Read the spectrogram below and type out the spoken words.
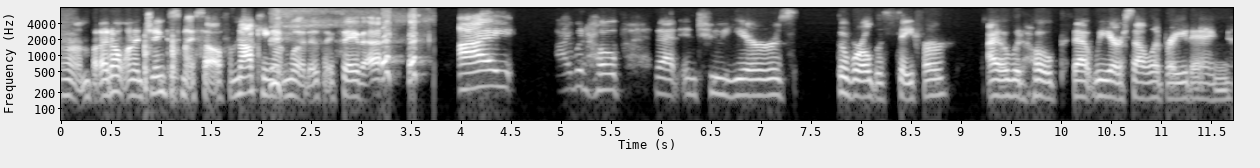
Um, but I don't want to jinx myself. I'm knocking on wood as I say that. I I would hope that in two years the world is safer. I would hope that we are celebrating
